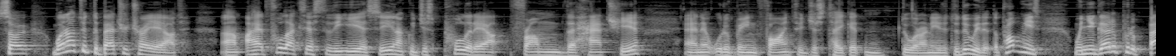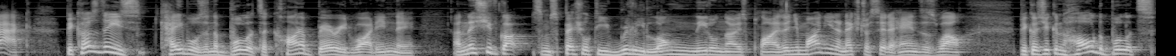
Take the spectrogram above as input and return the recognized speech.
So when I took the battery tray out, um, I had full access to the ESC and I could just pull it out from the hatch here and it would have been fine to just take it and do what I needed to do with it. The problem is when you go to put it back, because these cables and the bullets are kind of buried right in there, unless you've got some specialty really long needle nose pliers, and you might need an extra set of hands as well, because you can hold the bullets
